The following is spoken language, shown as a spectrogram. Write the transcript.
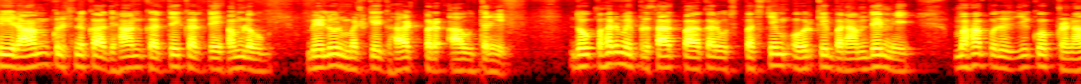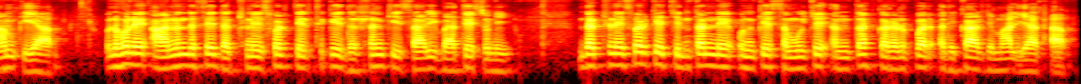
श्री रामकृष्ण का ध्यान करते करते हम लोग बेलूर मठ के घाट पर आ उतरे। दोपहर में प्रसाद पाकर उस पश्चिम ओर के बरामदे में महापुरुष जी को प्रणाम किया। उन्होंने आनंद से दक्षिणेश्वर तीर्थ के दर्शन की सारी बातें सुनी। दक्षिणेश्वर के चिंतन ने उनके समूचे अंतकरण पर अधिकार जमा लिया था।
